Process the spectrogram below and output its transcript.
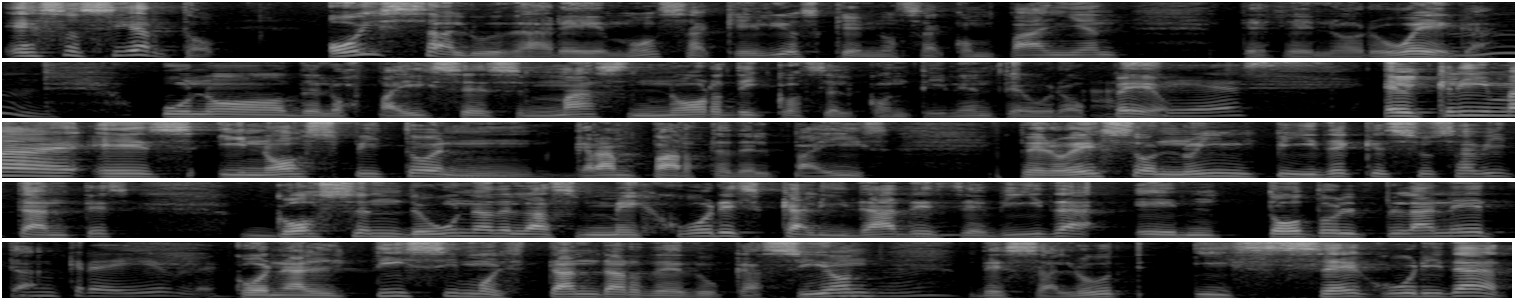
Eso es cierto. Hoy saludaremos a aquellos que nos acompañan desde Noruega, mm. uno de los países más nórdicos del continente europeo. Así es. El clima es inhóspito en gran parte del país, pero eso no impide que sus habitantes gocen de una de las mejores calidades de vida en todo el planeta. Increíble. Con altísimo estándar de educación, de salud y seguridad.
